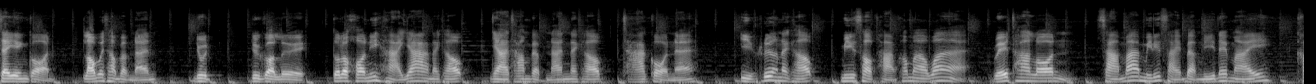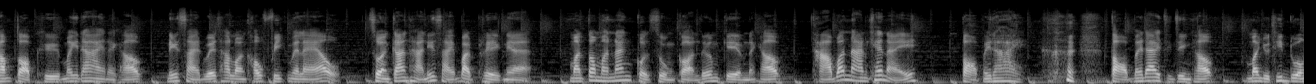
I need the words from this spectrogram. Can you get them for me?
ใจเย็นก่อน เราไม่ทำแบบนั้น หยุดหยุดก่อนเลย ตัวละครนี้หายากนะครับ อย่าทำแบบนั้นนะครับ ช้าก่อนนะ อีกเรื่องนะครับ มีสอบถามเข้ามาว่าเรทารอนสามารถมีนิสัยแบบนี้ได้ไหมคำตอบคือไม่ได้นะครับ นิสัยเรทารอนเขาฟิกไว้แล้ว ส่วนการหานิสัยบัตรเพลกเนี่ย มันต้องมานั่งกดสุ่มก่อนเริ่มเกมนะครับ ถามว่านานแค่ไหน ตอบไม่ได้ ตอบไม่ได้จริงๆครับ มันอยู่ที่ดวง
